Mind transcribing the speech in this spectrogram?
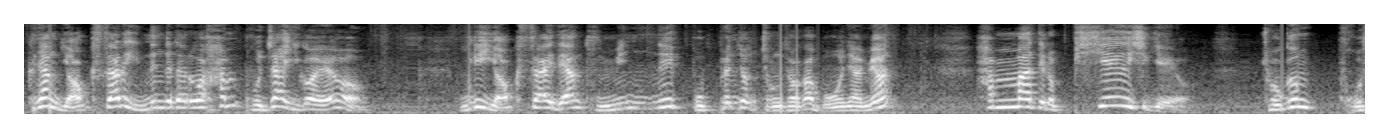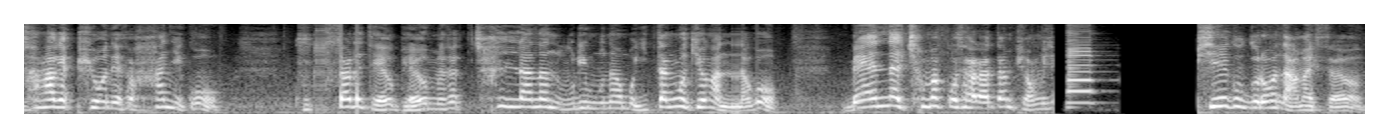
그냥 역사를 있는 그대로 한 보자 이거예요. 우리 역사에 대한 국민의 보편적 정서가 뭐냐면 한마디로 피해의식이에요. 조금 고상하게 표현해서 한이고 국사를 대우, 배우면서 찬란한 우리 문화 뭐 이딴 건 기억 안 나고 맨날 처맞고 살았던 병신 피해국으로만 남아있어요.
